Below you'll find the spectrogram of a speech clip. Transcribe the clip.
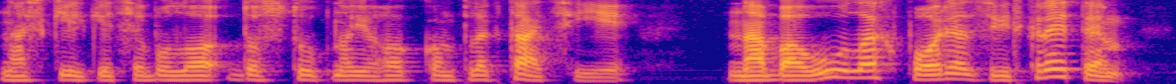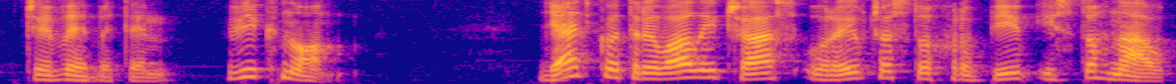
наскільки це було доступно його комплектації, на баулах поряд з відкритим чи вибитим вікном. Дядько тривалий час уривчасто хропів і стогнав,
